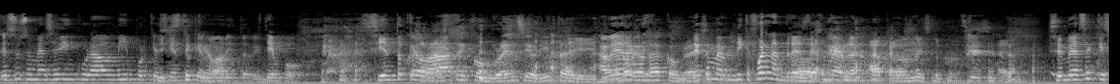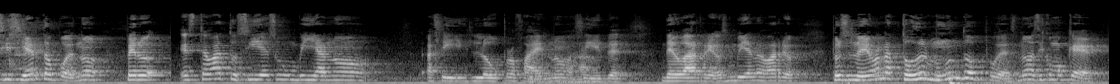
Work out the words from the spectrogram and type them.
eso se me hace bien curado a mí porque siento que que, no ahorita, bien. tiempo. Siento que va. Hablaste de congruencia ahorita y A ver, no veo nada congruente. déjame hablar, ni que fuera el Andrés, No. déjame hablar. Ah, perdón, me disculpo. Adelante. Se me hace que sí es cierto, pues, no. Pero este vato sí es un villano así, low profile, ¿no? Ajá. Así de, de barrio, es un villano de barrio. Pero se lo llevan a todo el mundo, pues, ¿no? Así como que,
